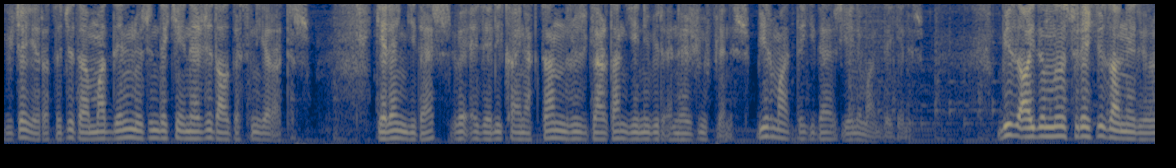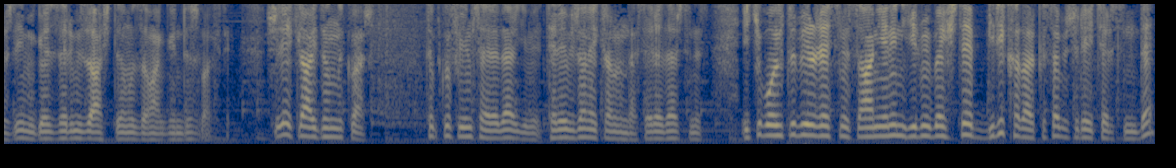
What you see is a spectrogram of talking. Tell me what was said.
yüce yaratıcı da maddenin özündeki enerji dalgasını yaratır. Gelen gider ve ezeli kaynaktan rüzgardan yeni bir enerji üflenir. Bir madde gider yeni madde gelir. Biz aydınlığı sürekli zannediyoruz değil mi? Gözlerimizi açtığımız zaman gündüz vakti. Sürekli aydınlık var. Tıpkı film seyreder gibi televizyon ekranında seyredersiniz. İki boyutlu bir resmi saniyenin 25'te biri kadar kısa bir süre içerisinde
